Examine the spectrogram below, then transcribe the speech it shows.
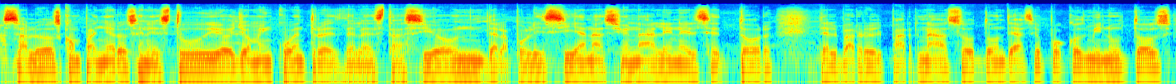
Saludos compañeros en estudio, yo me encuentro desde la estación de la Policía Nacional en el sector del barrio El Parnaso, donde hace pocos minutos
